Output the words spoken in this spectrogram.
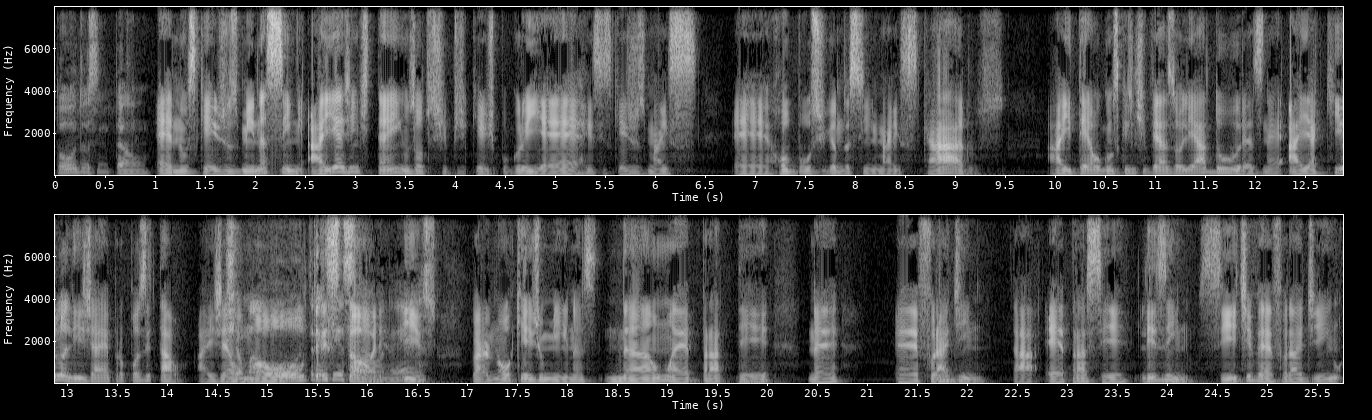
todos, então. É, nos queijos Minas, sim. Aí a gente tem os outros tipos de queijo, tipo gruyère, esses queijos mais é, robustos, digamos assim, mais caros. Aí tem alguns que a gente vê as oleaduras, né? Aí aquilo ali já é proposital. Aí já, é já é uma, uma outra, outra história. Questão, né? Isso. Agora, no queijo Minas, não é para ter, né, é, furadinho, tá? É para ser lisinho. Se tiver furadinho,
